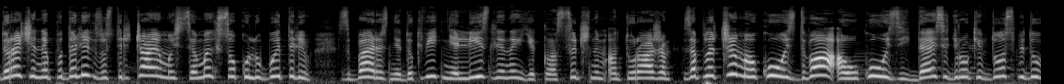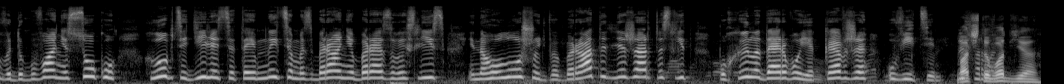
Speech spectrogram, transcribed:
До речі, неподалік зустрічаємось самих соколюбителів. З березня до квітня ліс для них є класичним антуражем. За плечима у когось два, а у когось й 10 років досвіду видобування соку. Хлопці діляться таємницями збирання березових сліз і наголошують, вибирати для жертви слід похиле дерево, яке вже у віці. Бачите, от є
